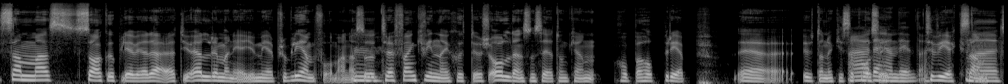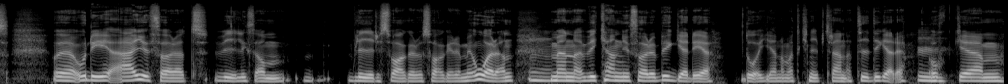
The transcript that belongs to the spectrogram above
samma sak upplever jag där, att ju äldre man är ju mer problem får man. Alltså Mm. träffa en kvinna i 70-årsåldern som säger att hon kan hoppa hopprep eh, utan att kissa Nej, på sig. Tveksamt. Eh, Och det är ju för att vi liksom blir svagare och svagare med åren. Mm. Men vi kan ju förebygga det då genom att knipträna tidigare. Mm. Och ehm,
